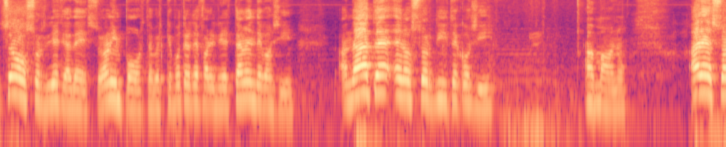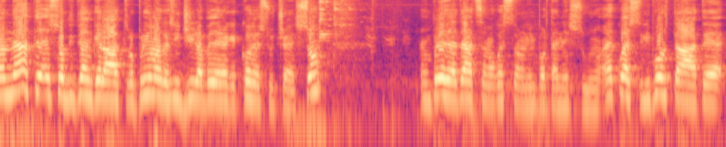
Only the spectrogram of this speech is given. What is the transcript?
se non lo stordite adesso, non importa perché potrete fare direttamente così. Andate e lo stordite così, a mano. Adesso andate e stordite anche l'altro prima che si gira a vedere che cosa è successo. Non prendete la tazza, ma questo non importa a nessuno. E questi li portate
